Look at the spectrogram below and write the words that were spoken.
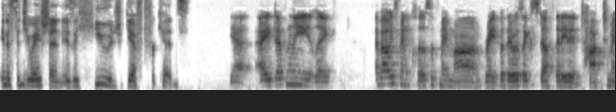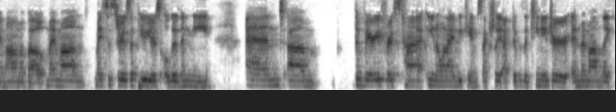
in a situation is a huge gift for kids. Yeah, I definitely like. I've always been close with my mom, right? But there was like stuff that I didn't talk to my mom about. My mom, my sister is a few years older than me, and um, the very first time, you know, when I became sexually active as a teenager, and my mom like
